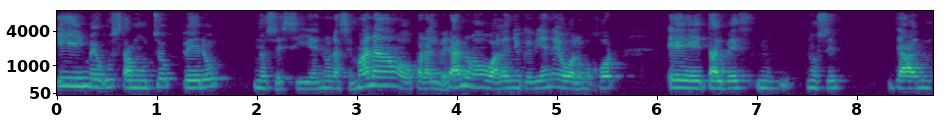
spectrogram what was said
y me gusta mucho, pero no sé si en una semana o para el verano o al año que viene o a lo mejor eh, tal vez, mm, no sé, ya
